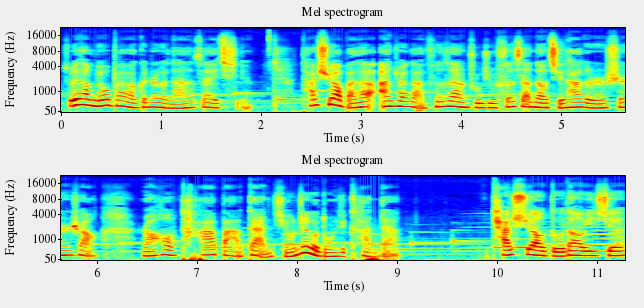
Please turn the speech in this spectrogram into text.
所以她没有办法跟这个男的在一起，她需要把她的安全感分散出去，分散到其他的人身上，然后她把感情这个东西看淡，她需要得到一些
